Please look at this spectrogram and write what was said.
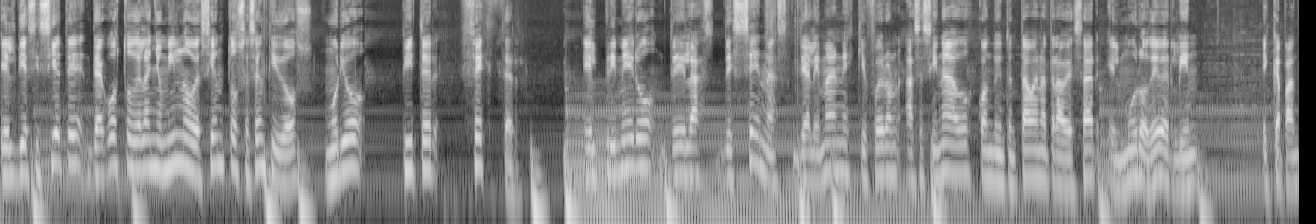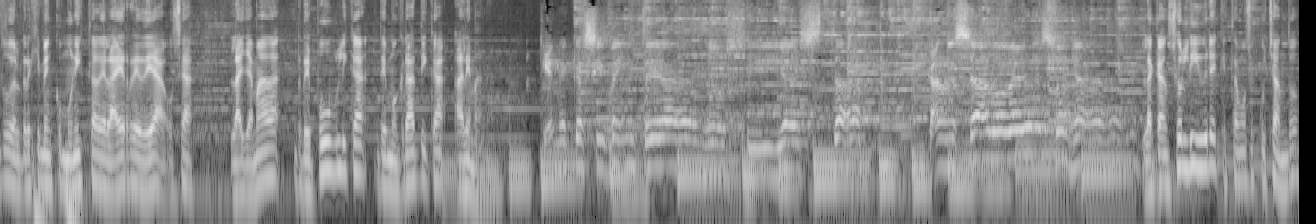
El 17 de agosto del año 1962 murió Peter Fechter, el primero de las decenas de alemanes que fueron asesinados cuando intentaban atravesar el muro de Berlín escapando del régimen comunista de la RDA, o sea, la llamada República Democrática Alemana. Tiene casi 20 años y ya está cansado de soñar. La canción libre que estamos escuchando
